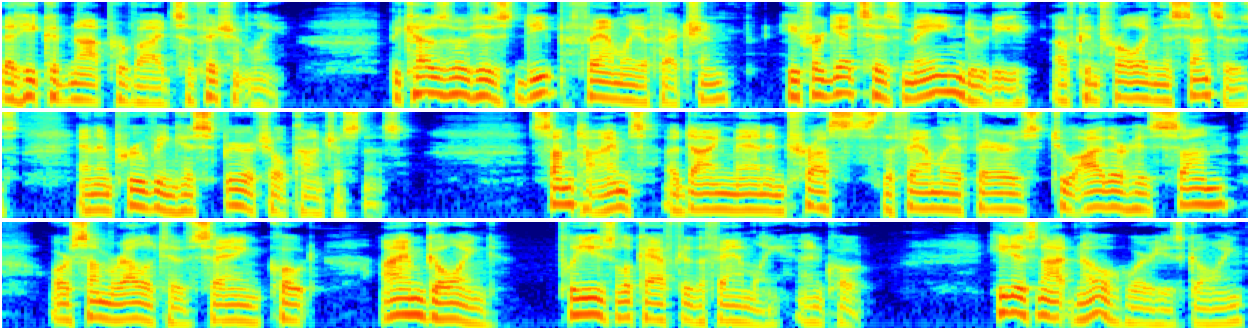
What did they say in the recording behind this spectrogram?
that he could not provide sufficiently. Because of his deep family affection, he forgets his main duty of controlling the senses and improving his spiritual consciousness. Sometimes a dying man entrusts the family affairs to either his son or some relative, saying, quote, I am going, Please look after the family. End quote. He does not know where he is going,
